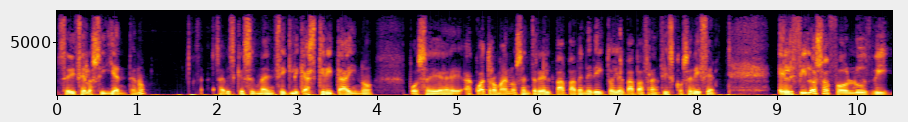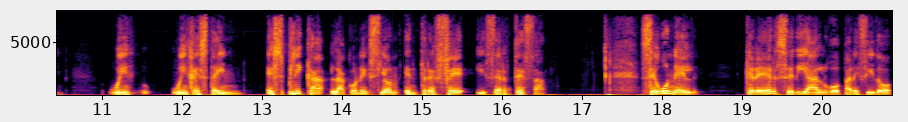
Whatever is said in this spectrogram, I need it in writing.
se dice lo siguiente, ¿no? Sabéis que es una encíclica escrita y no pues eh, a cuatro manos entre el Papa Benedicto y el Papa Francisco. Se dice el filósofo Ludwig Wittgenstein explica la conexión entre fe y certeza. Según él, creer sería algo parecido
